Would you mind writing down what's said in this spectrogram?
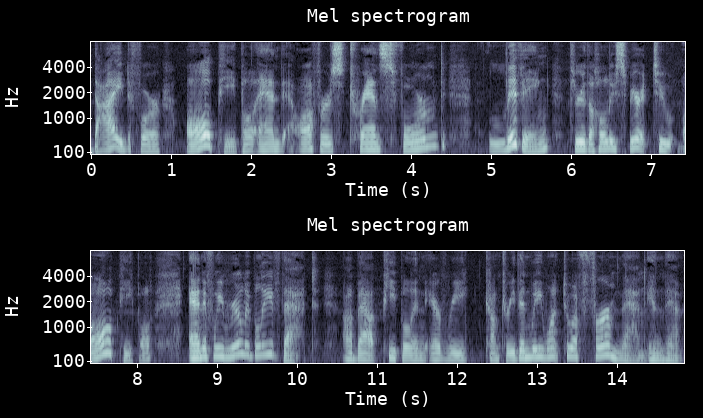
died for all people and offers transformed living through the Holy Spirit to all people. And if we really believe that about people in every country, then we want to affirm that mm-hmm. in them,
